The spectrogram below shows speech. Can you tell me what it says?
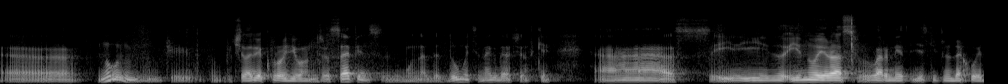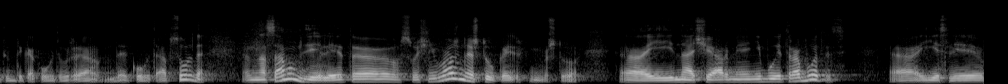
э, ну, человек вроде он же сапиенс, ему надо думать иногда все-таки. А, иной раз в армии это действительно доходит до какого-то уже до какого-то абсурда. На самом деле это очень важная штука, что э, иначе армия не будет работать, если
